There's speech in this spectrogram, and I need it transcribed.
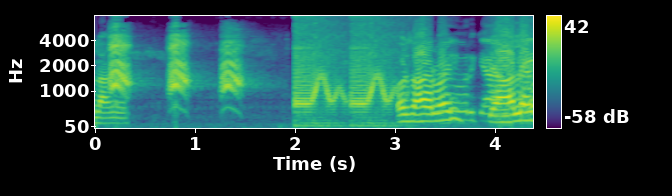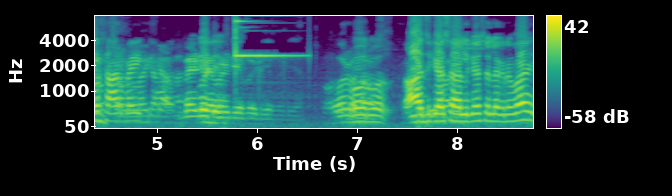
लाएँगे और सागर भाई क्या हाल है? सागर भाई क्या बढ़िया बढ़िया। बढ़िया बढ़िया और और आज कैसा हाल कैसे लग रहा भाई?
